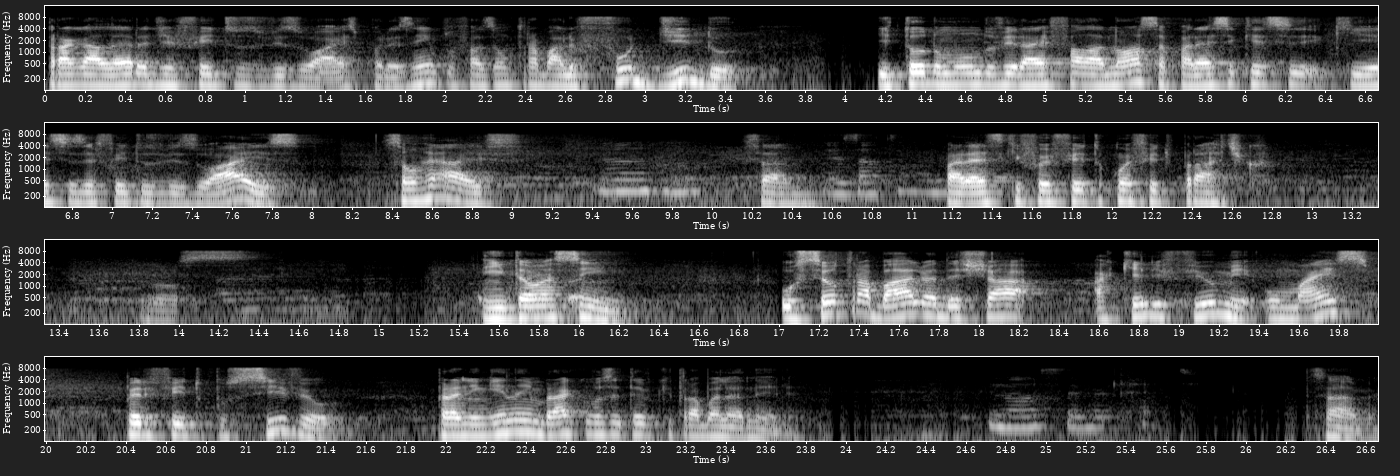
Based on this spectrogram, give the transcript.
pra galera de efeitos visuais, por exemplo, fazer um trabalho fudido e todo mundo virar e falar: Nossa, parece que, esse, que esses efeitos visuais são reais. Sabe? Exatamente. Parece que foi feito com efeito prático. Nossa. Então, assim, o seu trabalho é deixar aquele filme o mais perfeito possível pra ninguém lembrar que você teve que trabalhar nele, Nossa, é verdade. sabe?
